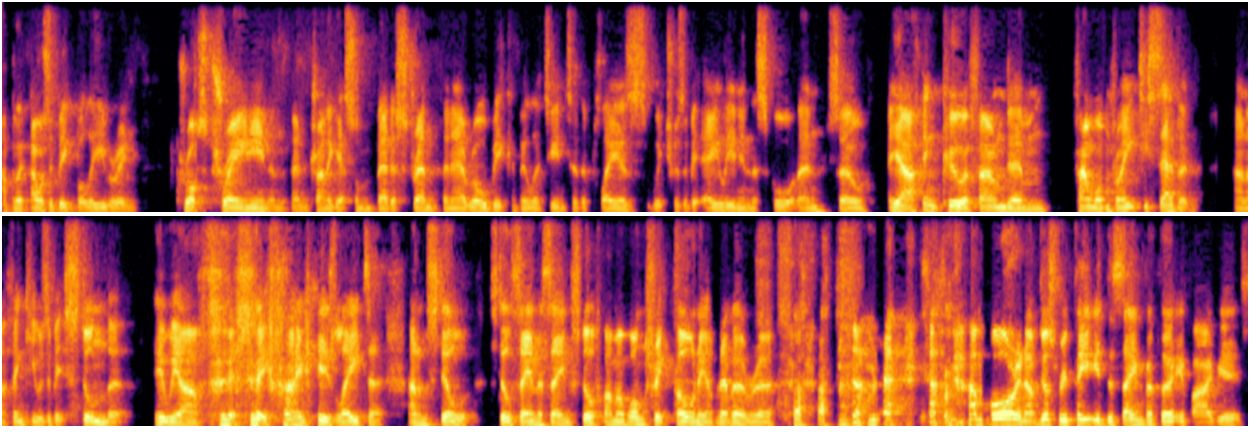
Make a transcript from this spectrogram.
I was a big believer in cross training and, and trying to get some better strength and aerobic ability into the players which was a bit alien in the sport then. So yeah i think Kua found um, found one from 87 and I think he was a bit stunned that here we are 35 years later and I'm still still saying the same stuff. I'm a one trick pony. I've never, uh, I'm boring. I've just repeated the same for 35 years.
